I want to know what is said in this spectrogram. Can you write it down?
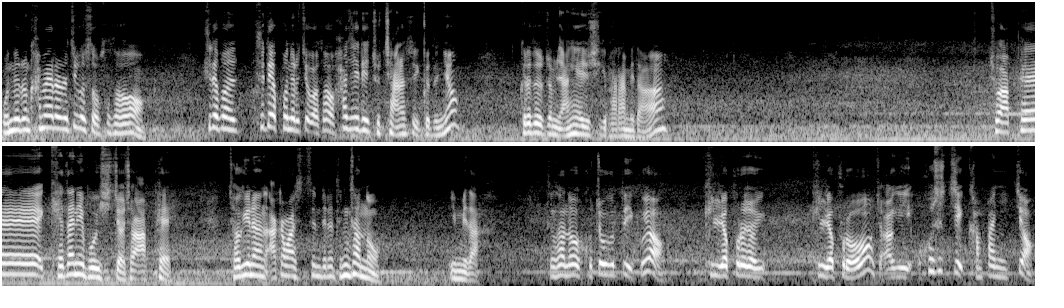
오늘은 카메라를 찍을 수 없어서 휴대폰, 휴대폰으로 찍어서 화질이 좋지 않을 수 있거든요. 그래도 좀 양해해 주시기 바랍니다. 저 앞에 계단이 보이시죠? 저 앞에. 저기는 아까 말씀드린 등산로입니다. 등산로 그쪽도 있고요. 길 옆으로 저기, 길 옆으로 저기 호수집 간판이 있죠?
